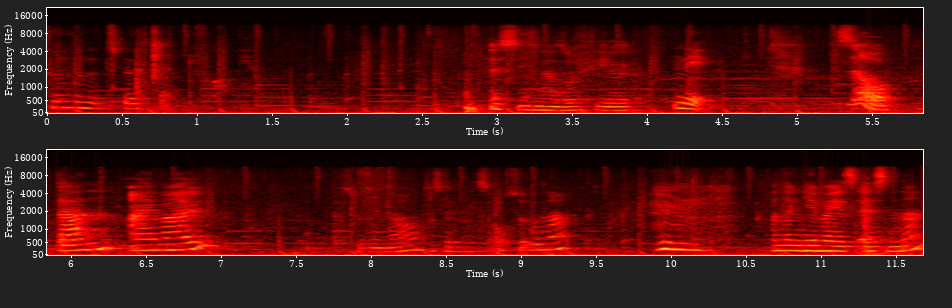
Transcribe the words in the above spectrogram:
512 Seiten vor. Ist nicht mehr so viel. Nee. So, dann einmal. So genau, das hätte ich jetzt auch so gemacht. Und dann gehen wir jetzt essen, ne?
